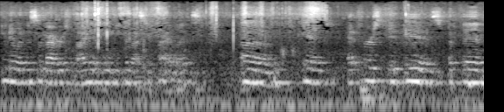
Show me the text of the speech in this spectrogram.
you know, in the survivor's mind it may be domestic violence. Um, and at first it is, but then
